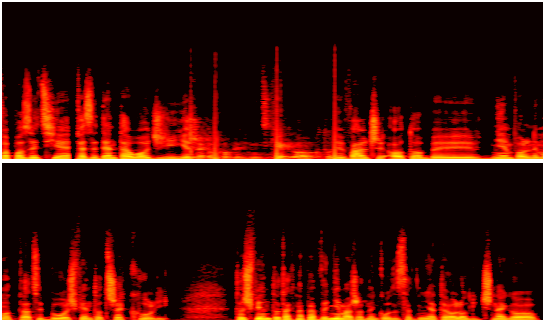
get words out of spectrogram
propozycję prezydenta Łodzi Jerzego Kropiwnickiego, który walczy o to, by dniem wolnym od pracy było święto Trzech Króli. To święto tak naprawdę nie ma żadnego uzasadnienia teologicznego,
